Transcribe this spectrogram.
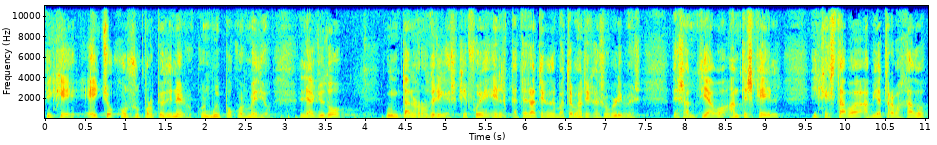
y que hecho con su propio dinero, con muy pocos medios. Le ayudó un tal Rodríguez, que fue el catedrático de matemáticas sublimes de Santiago antes que él y que estaba, había trabajado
